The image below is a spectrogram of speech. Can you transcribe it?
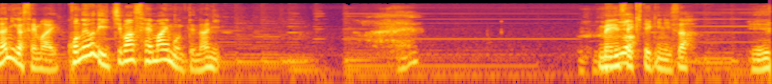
何が狭い？この世で一番狭いもんって何？面積的にさ。え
